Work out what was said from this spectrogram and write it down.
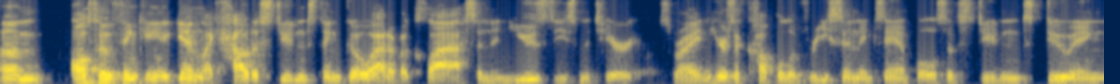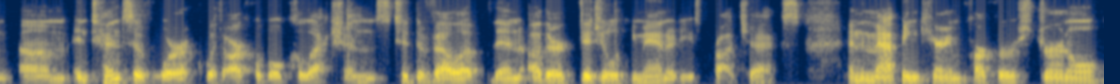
um, also thinking again, like how do students then go out of a class and then use these materials, right? And here's a couple of recent examples of students doing um, intensive work with archival collections to develop then other digital humanities projects. And the Mapping Karen Parker's Journal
